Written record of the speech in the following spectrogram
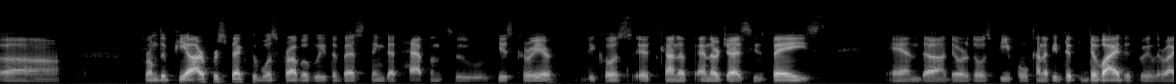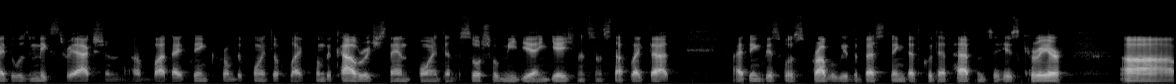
uh, from the PR perspective, was probably the best thing that happened to his career because it kind of energized his base, and uh, there were those people kind of divided really, right? There was a mixed reaction, uh, but I think from the point of like from the coverage standpoint and the social media engagements and stuff like that I think this was probably the best thing that could have happened to his career. Uh,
